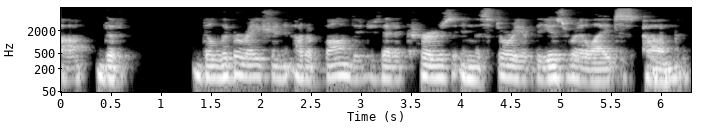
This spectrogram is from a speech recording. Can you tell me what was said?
uh, the the liberation out of bondage that occurs in the story of the Israelites um,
